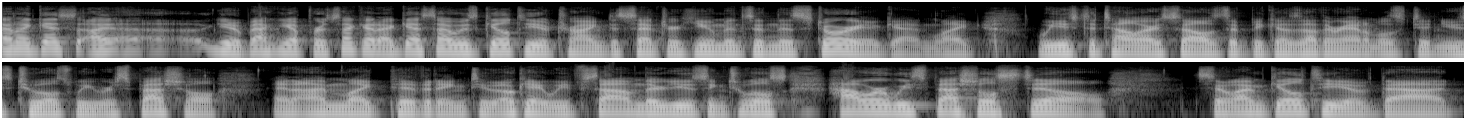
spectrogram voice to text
And I guess I, uh, you know, backing up for a second, I guess I was guilty of trying to center humans in this story again. Like we used to tell ourselves that because other animals didn't use tools, we were special. And I'm like pivoting to, okay, we've found they're using tools. How are we special still? So I'm guilty of that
